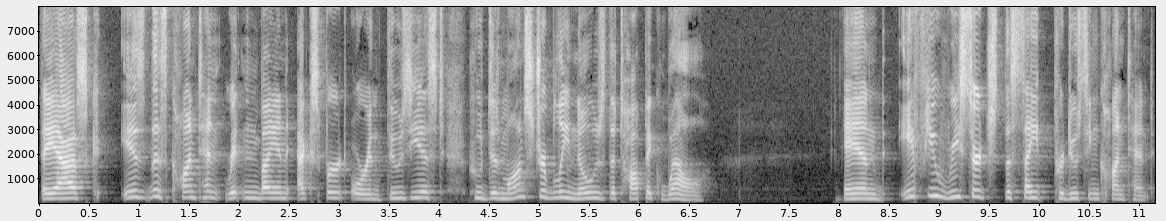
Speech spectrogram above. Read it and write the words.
They ask, is this content written by an expert or enthusiast who demonstrably knows the topic well? And if you research the site producing content,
